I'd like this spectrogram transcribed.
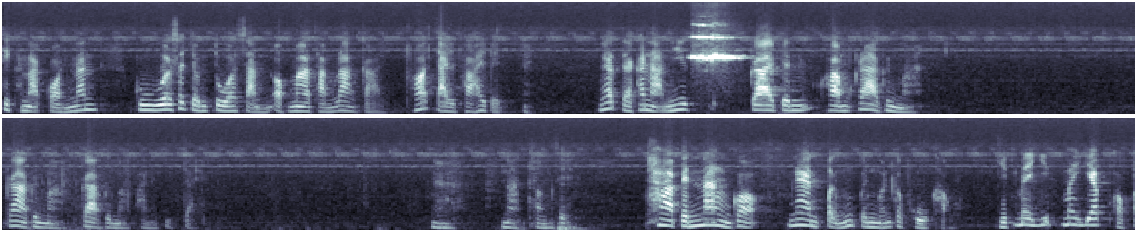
ที่ขณะก่อนนั้น กลัวซะจนตัวสั่นออกมาทางร่างกาย เพราะใจพาให้เป็นแม้แต่ขณะนี้กลายเป็นความกล้าขึ้นมา กล้าขึ้นมากล้าขึ้นมาภายในจิตใจนั่นฟังสิ ถ้าเป็นนั่งก็แน่นปึงเป็นเหมือนกับภูเขา จิตไม่ยิบไม่ยับออกไป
